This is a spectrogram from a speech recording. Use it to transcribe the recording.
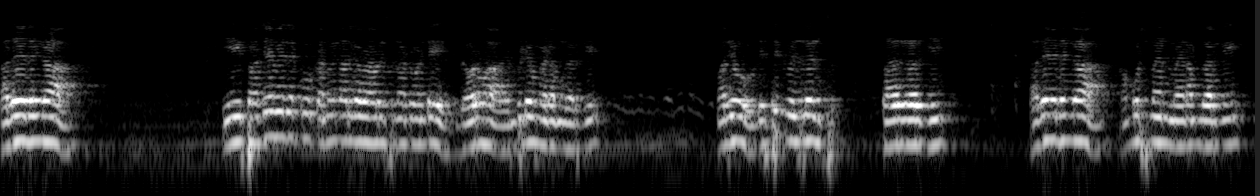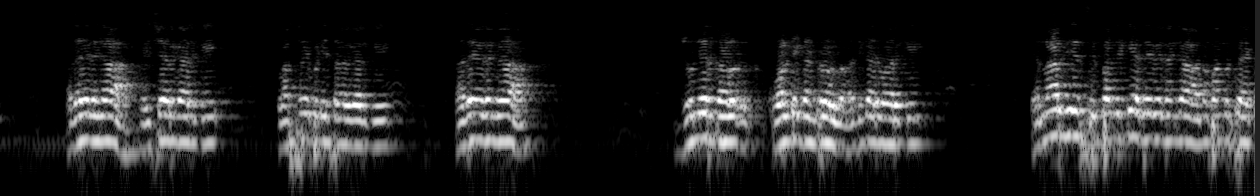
అదేవిధంగా ఈ ప్రజావేదికకు కన్వీనర్గా వ్యవహరిస్తున్నటువంటి గౌరవ ఎంపీడీఓ మేడం గారికి మరియు డిస్ట్రిక్ట్ విజిలెన్స్ సార్ గారికి అదేవిధంగా అంబుడ్స్మెన్ మేడం గారికి అదేవిధంగా హెచ్ఆర్ గారికి క్లస్టర్ ఎంపీడీ సార్ గారికి అదేవిధంగా జూనియర్ కాల్- క్వాలిటీ కంట్రోల్ అధికారి వారికి ఎన్ఆర్జీఎస్ సిబ్బందికి అదేవిధంగా అనుబంధ శాఖ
